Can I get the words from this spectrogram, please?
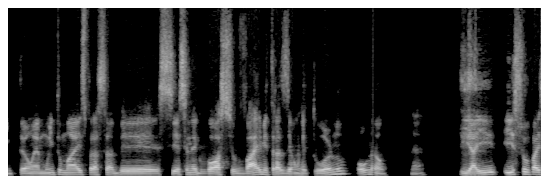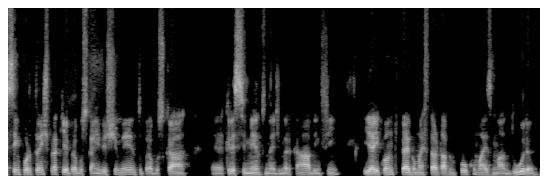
Então é muito mais para saber se esse negócio vai me trazer um retorno ou não, né? E uhum. aí isso vai ser importante para quê? Para buscar investimento, para buscar é, crescimento, né, de mercado, enfim. E aí quando tu pega uma startup um pouco mais madura,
